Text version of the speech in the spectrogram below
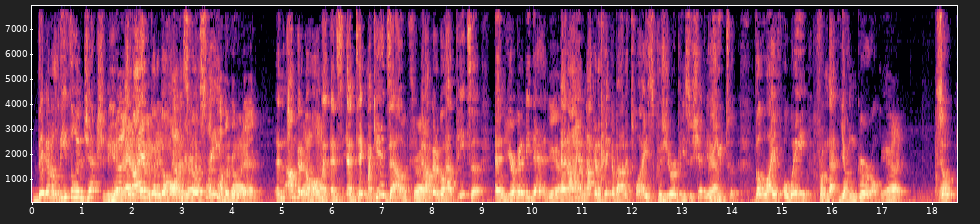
they're going to lethal injection you, Right. and I am going to go home and go to sleep. I'm going to go to bed. And I'm going to go home and, and, and take my kids out. That's right. And I'm going to go have pizza. And you're going to be dead. Yeah. and I am not going to think about it twice because you're a piece of shit because Yeah. you took the life away from that young girl. Yeah. Right. So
